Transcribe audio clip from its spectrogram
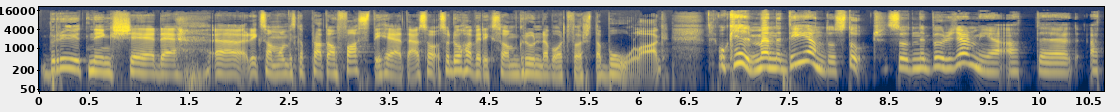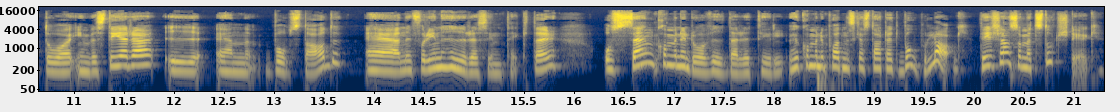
brytningsskede, eh, liksom, om vi ska prata om fastigheter, så, så då har vi liksom grundat vårt första bolag. Okej, men det är ändå stort. Så ni börjar med att, eh, att då investera i en bostad Eh, ni får in hyresintäkter och sen kommer ni då vidare till, hur kommer ni på att ni ska starta ett bolag? Det känns som ett stort steg.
